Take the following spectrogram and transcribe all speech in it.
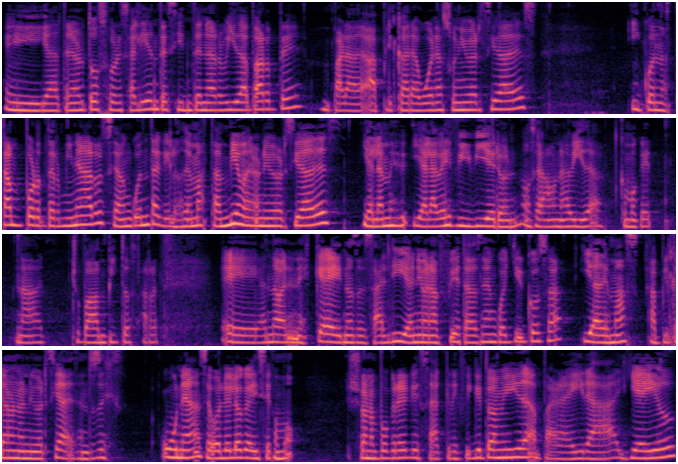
y a tener todo sobresaliente sin tener vida aparte para aplicar a buenas universidades. Y cuando están por terminar se dan cuenta que los demás también van a universidades y a la, y a la vez vivieron, o sea, una vida, como que nada, chupaban pitos, eh, andaban en skate, no se salían, iban a fiestas, hacían cualquier cosa y además aplicaron a universidades. Entonces una se vuelve loca y dice como, yo no puedo creer que sacrifique toda mi vida para ir a Yale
